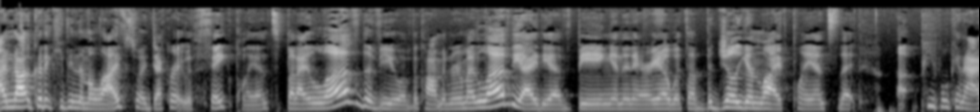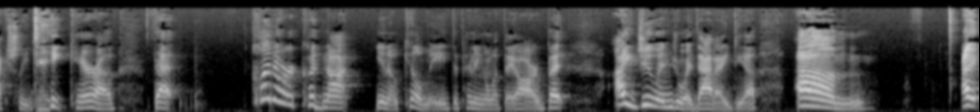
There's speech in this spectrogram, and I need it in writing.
I'm not good at keeping them alive, so I decorate with fake plants, but I love the view of the common room. I love the idea of being in an area with a bajillion live plants that uh, people can actually take care of that could or could not, you know, kill me, depending on what they are. But I do enjoy that idea. Um, I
